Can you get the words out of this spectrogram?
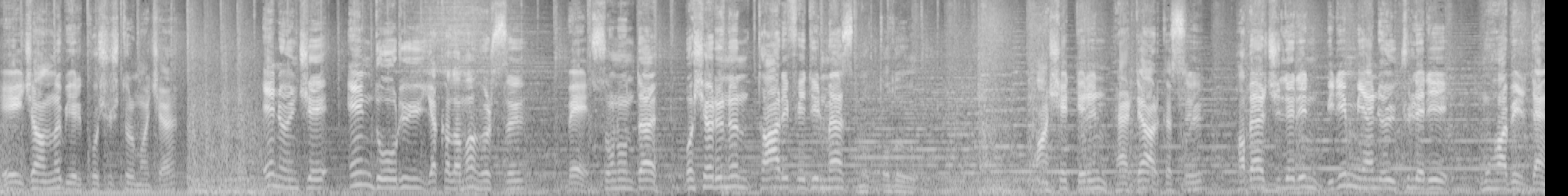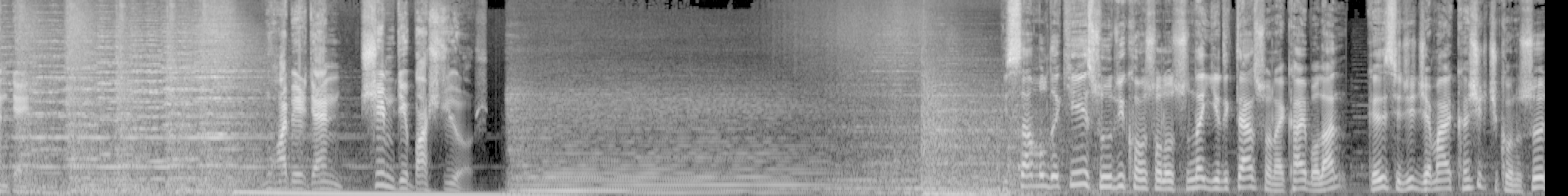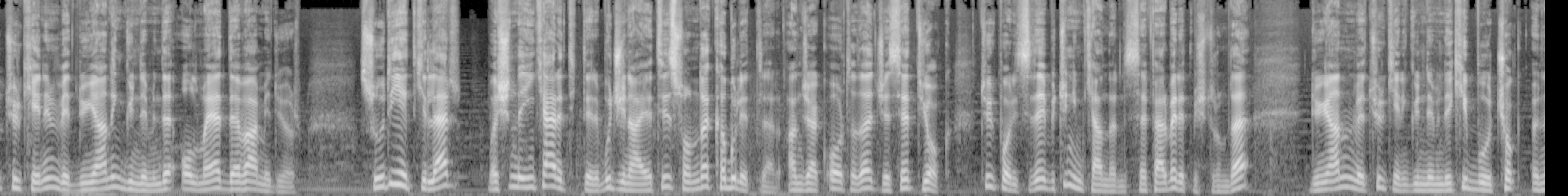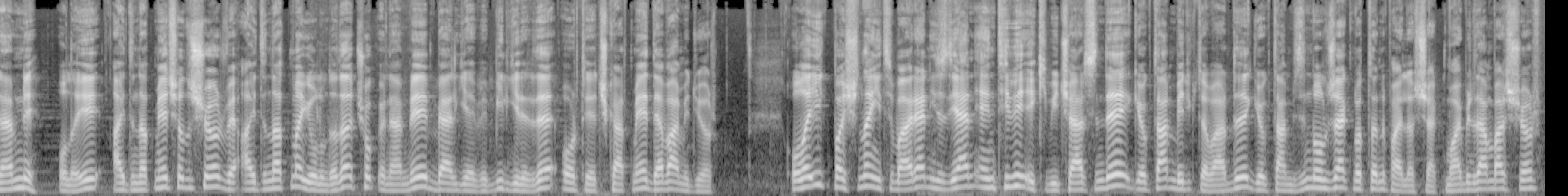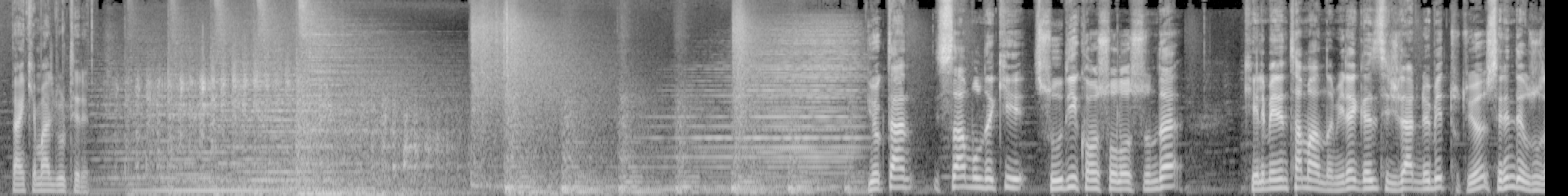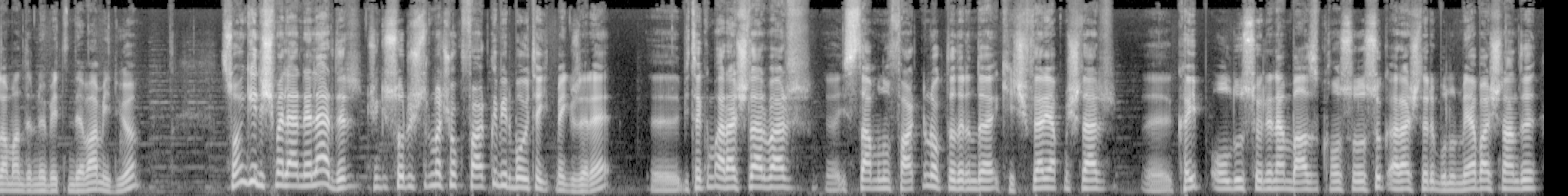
Heyecanlı bir koşuşturmaca, en önce en doğruyu yakalama hırsı ve sonunda başarının tarif edilmez mutluluğu. Manşetlerin perde arkası, habercilerin bilinmeyen öyküleri muhabirden de. Muhabirden şimdi başlıyor. İstanbul'daki Suudi konsolosluğuna girdikten sonra kaybolan gazeteci Cemal Kaşıkçı konusu Türkiye'nin ve dünyanın gündeminde olmaya devam ediyor. Suudi yetkililer başında inkar ettikleri bu cinayeti sonunda kabul ettiler. Ancak ortada ceset yok. Türk polisi de bütün imkanlarını seferber etmiş durumda. Dünyanın ve Türkiye'nin gündemindeki bu çok önemli olayı aydınlatmaya çalışıyor ve aydınlatma yolunda da çok önemli belge ve bilgileri de ortaya çıkartmaya devam ediyor. Olayı ilk başından itibaren izleyen NTV ekibi içerisinde Gökten Bedük de vardı. Gökten bizimle olacak, notlarını paylaşacak. Muhabirden başlıyor. Ben Kemal Yurteri. Gökten İstanbul'daki Suudi konsolosluğunda kelimenin tam anlamıyla gazeteciler nöbet tutuyor. Senin de uzun zamandır nöbetin devam ediyor. Son gelişmeler nelerdir? Çünkü soruşturma çok farklı bir boyuta gitmek üzere. Ee, bir takım araçlar var. Ee, İstanbul'un farklı noktalarında keşifler yapmışlar. Ee, kayıp olduğu söylenen bazı konsolosluk araçları bulunmaya başlandı.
